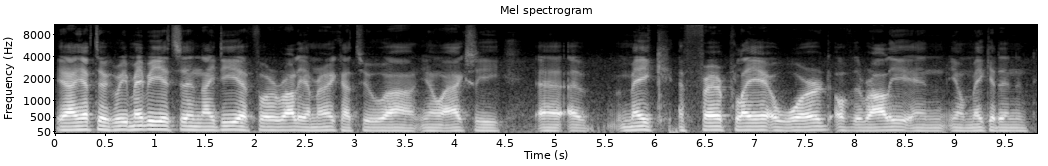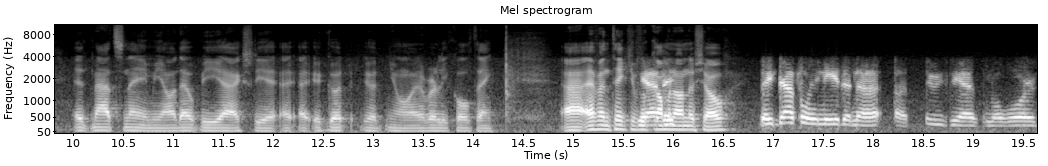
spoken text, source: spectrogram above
Yeah, I have to agree. Maybe it's an idea for Rally America to, uh, you know, actually uh, uh, make a fair play award of the rally and you know make it in, in Matt's name. You know, that would be actually a, a, a good, good, you know, a really cool thing. Uh, Evan, thank you for Yeah, coming they- on the show. They definitely need an uh, enthusiasm award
